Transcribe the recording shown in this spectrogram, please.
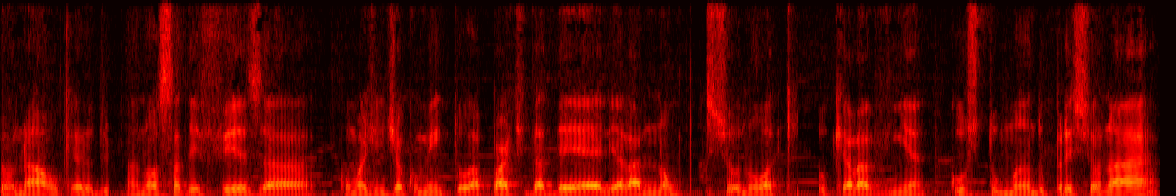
excepcional, que era a nossa defesa, como a gente já comentou, a parte da DL, ela não pressionou aquilo que ela vinha costumando pressionar,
